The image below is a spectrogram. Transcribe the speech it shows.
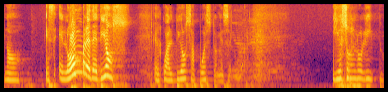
no, es el hombre de Dios, el cual Dios ha puesto en ese lugar. Y eso es lo lindo.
